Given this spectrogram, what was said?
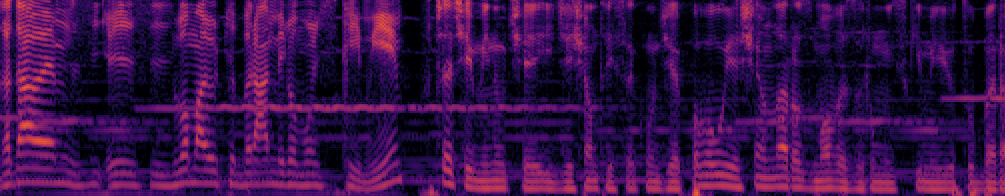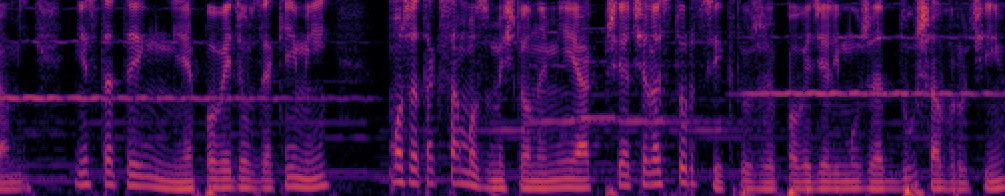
gadałem z, z dwoma youtuberami rumuńskimi. W trzeciej minucie i dziesiątej sekundzie powołuje się na rozmowę z rumuńskimi youtuberami. Niestety nie powiedział z jakimi, może tak samo zmyślonymi jak przyjaciele z Turcji, którzy powiedzieli mu, że dusza wróci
